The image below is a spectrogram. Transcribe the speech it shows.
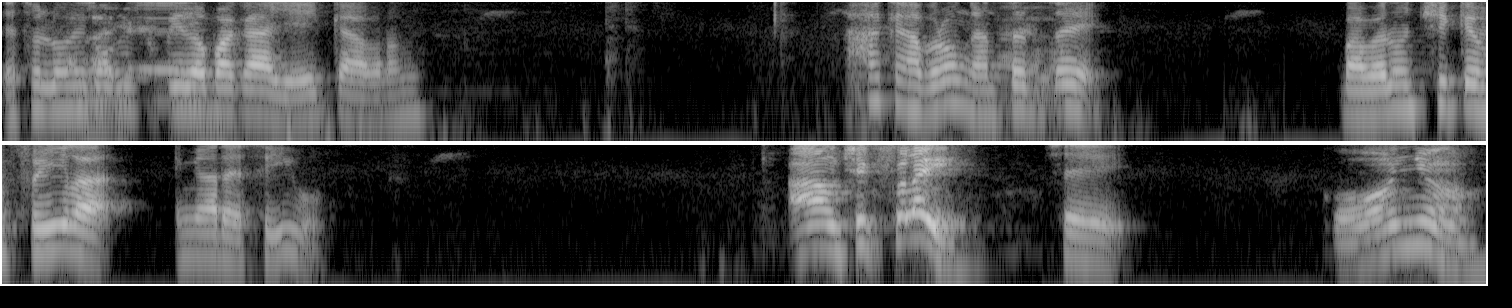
Eso es lo único que que- pido para calle, cabrón. Ah, cabrón, antes de. Va a haber un chicken fila en Arecibo. Ah, un Chick-fil-A. Sí, Coño.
